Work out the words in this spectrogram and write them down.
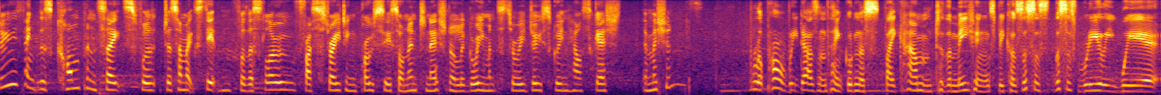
Do you think this compensates for, to some extent for the slow, frustrating process on international agreements to reduce greenhouse gas emissions? Well, it probably does, and thank goodness they come to the meetings because this is this is really where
